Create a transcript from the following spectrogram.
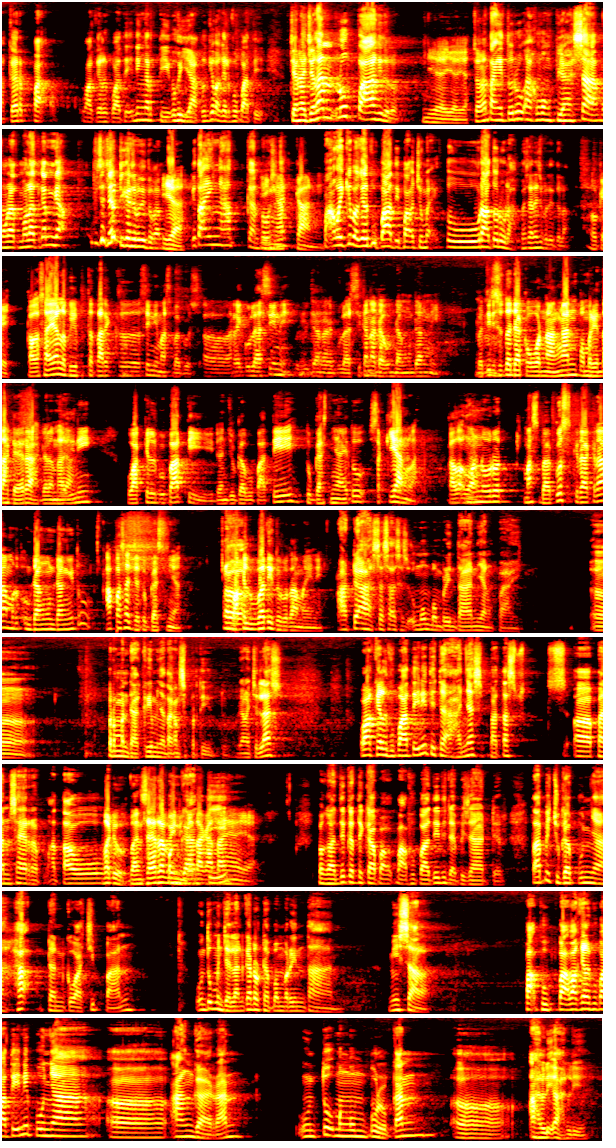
agar Pak wakil bupati ini ngerti, oh iya aku ini wakil bupati. Jangan-jangan lupa gitu loh. Iya, iya, iya. Jangan tangi turu aku wong biasa, molat-molat kan nggak bisa jadi kan seperti itu kan. Iya. Kita ingatkan bahwasanya Ingatkan. Pak Wiki wakil bupati, Pak cuma turu turu lah, bahasanya seperti itulah. Oke, kalau saya lebih tertarik ke sini Mas Bagus. Eh, regulasi nih, berbicara Hmm. regulasi kan ada undang-undang nih. Berarti di situ ada kewenangan pemerintah daerah dalam hal Ya. ini wakil bupati dan juga bupati tugasnya itu sekian lah. Kalau Ya. menurut Mas Bagus, kira-kira menurut undang-undang itu apa saja tugasnya? Eh, Wakil bupati terutama ini. Ada asas-asas umum pemerintahan yang baik. Eh, Permendagri menyatakan seperti itu. Yang jelas wakil bupati ini tidak hanya sebatas eh, ban serep atau Waduh, ban serep ini Pengganti. kata-katanya ya. pengganti ketika Pak, Pak Bupati tidak bisa hadir, tapi juga punya hak dan kewajiban untuk menjalankan roda pemerintahan. Misal, Pak Bu, Pak Wakil Bupati ini punya eh, anggaran untuk mengumpulkan eh, ahli-ahli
